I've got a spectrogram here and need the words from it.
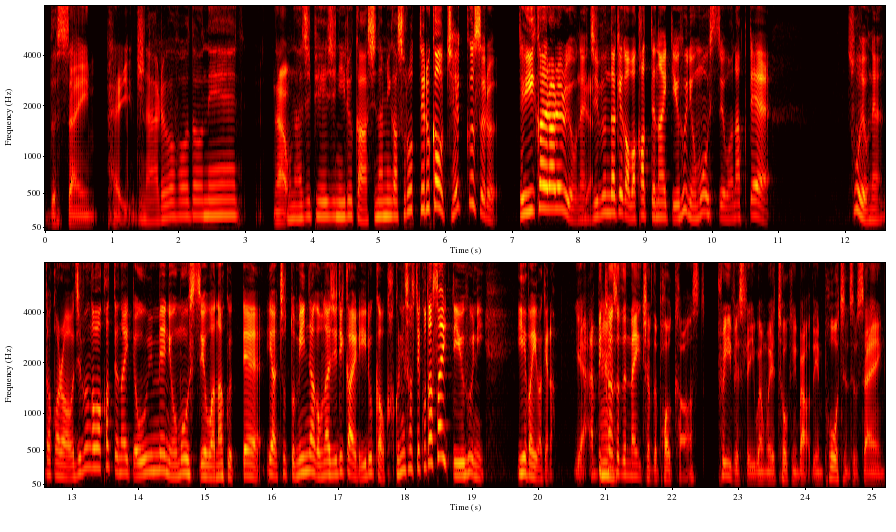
the same page. なるほどね。Now, 同じページにいるか足並みが揃ってるかをチェックするって言い換えられるよね Yeah. 自分だけが分かってないっていうふうに思う必要はなくてそうよねだから自分が分かってないって負い目に思う必要はなくっていやちょっとみんなが同じ理解でいるかを確認させてくださいっていうふうに言えばいいわけだ yeah, and because of the nature of the podcast, previously when we were talking about the importance of saying,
